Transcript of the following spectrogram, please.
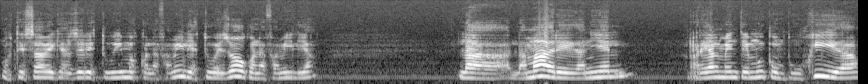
usted sabe que ayer estuvimos con la familia, estuve yo con la familia. La, la madre de Daniel realmente muy compungida,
